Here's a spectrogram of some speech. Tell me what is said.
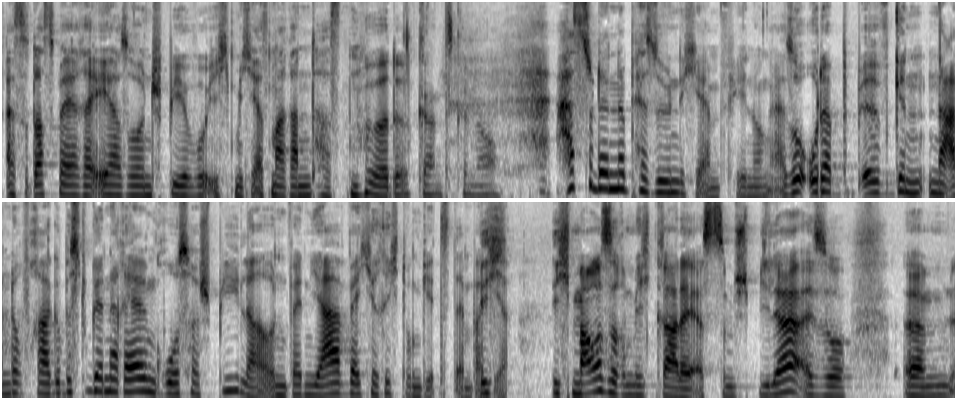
Also das wäre eher so ein Spiel, wo ich mich erstmal rantasten würde. Ganz genau. Hast du denn eine persönliche Empfehlung? Also, oder äh, eine andere Frage, bist du generell ein großer Spieler? Und wenn ja, welche Richtung geht's denn bei Ich, dir? ich mausere mich gerade erst zum Spieler. Also ähm,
